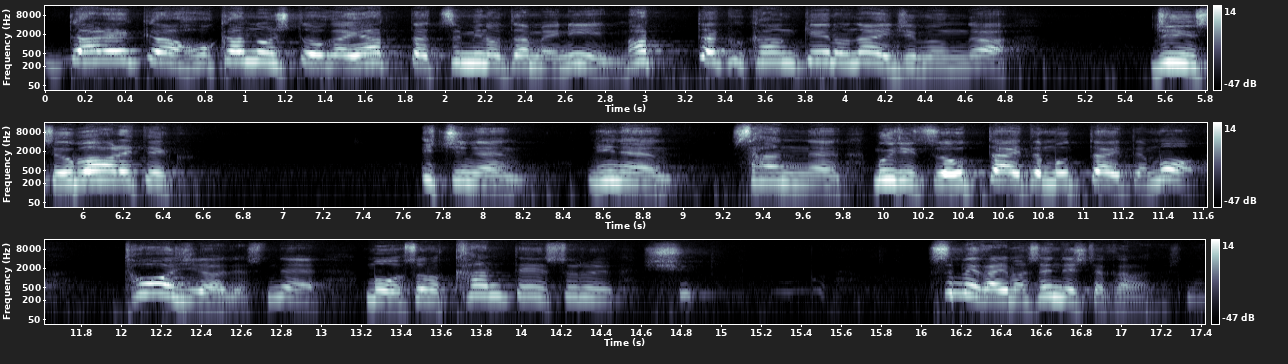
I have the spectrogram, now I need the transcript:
誰か他の人がやった罪のために全く関係のない自分が人生奪われていく。1年2年3年無実を訴えても訴えても当時はですねもうその鑑定する術がありませんでしたからですね。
